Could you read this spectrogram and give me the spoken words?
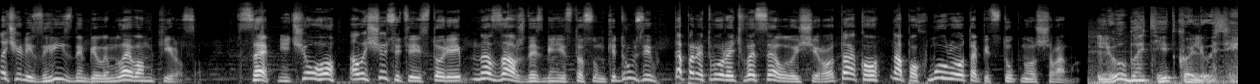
на чолі з грізним білим левом Кіросом. Все б нічого, але щось у цій історії назавжди змінить стосунки друзів та перетворить веселого і щирого тако на похмурого та підступного шрама. Люба тітко Люсі.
